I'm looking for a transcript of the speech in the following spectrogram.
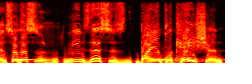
And so this is, means this is by implication,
